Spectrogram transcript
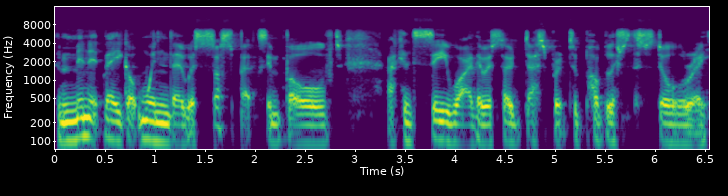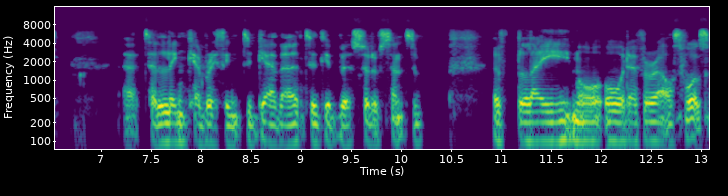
the minute they got wind there were suspects involved, I can see why they were so desperate to publish the story, uh, to link everything together, to give a sort of sense of of blame or, or whatever else. What's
